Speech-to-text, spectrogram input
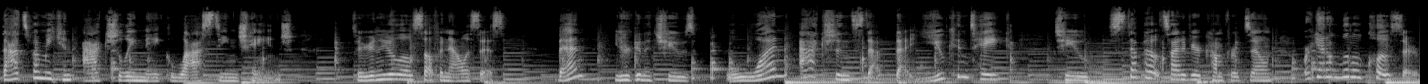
that's when we can actually make lasting change. So you're going to do a little self analysis. Then you're going to choose one action step that you can take to step outside of your comfort zone or get a little closer,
